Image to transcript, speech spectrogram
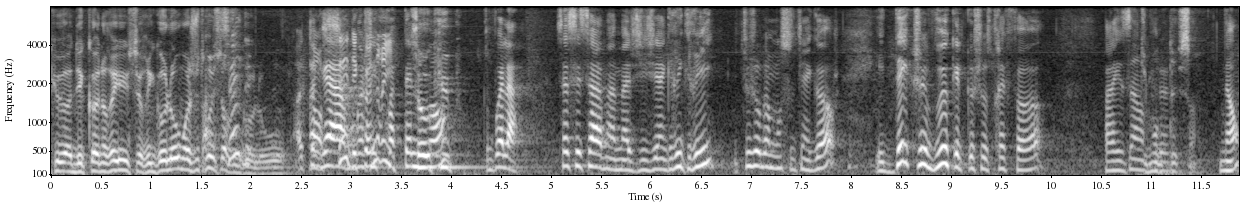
qu'à des conneries. C'est rigolo. Moi, je trouve ça C'est des- rigolo. Attends, c'est des moi, conneries. Ça occupe. Voilà. Ça, c'est ça ma magie. J'ai un gris-gris, toujours dans mon soutien-gorge. Et dès que je veux quelque chose très fort, par exemple. Tu montes tes seins. Non,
